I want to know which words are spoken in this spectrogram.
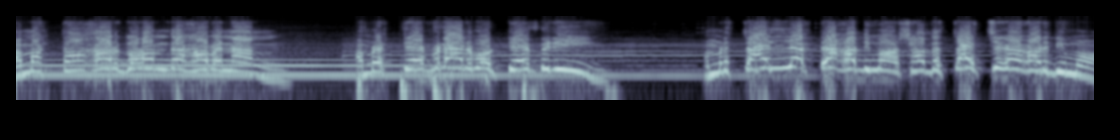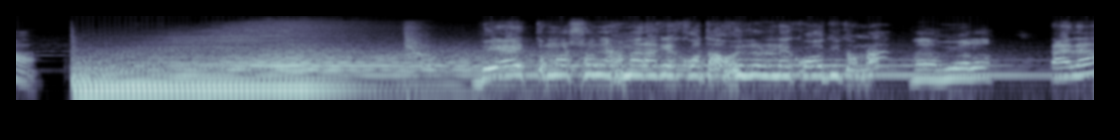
আমার টাকার গরম দেখাবে না। আমরা টেপে আনব টেপরি আমরা চার লাখ টাকা দিব সাথে চার টাকা গাড়ি দিব বেআই তোমার সঙ্গে আমার আগে কথা হইল না কদি তোমরা। হ্যাঁ হয়ে তাই না?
